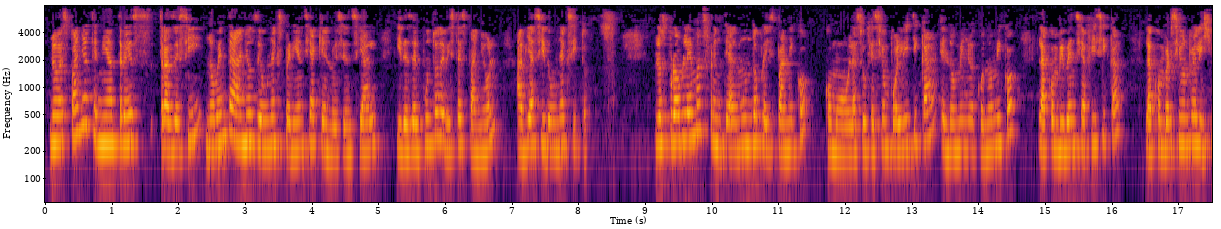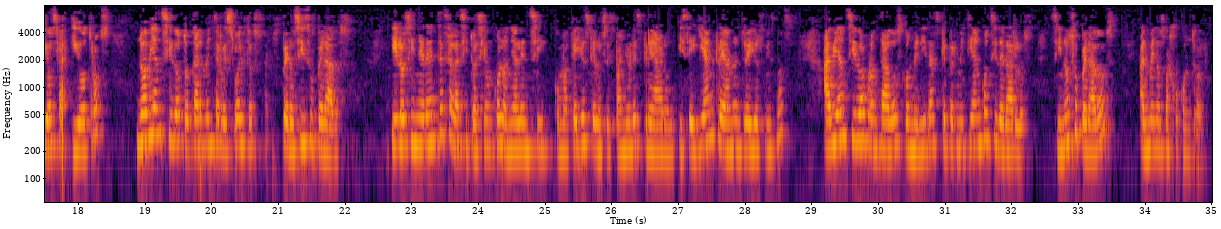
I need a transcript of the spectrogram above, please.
Nueva España tenía tres, tras de sí 90 años de una experiencia que en lo esencial y desde el punto de vista español había sido un éxito. Los problemas frente al mundo prehispánico, como la sujeción política, el dominio económico, la convivencia física, la conversión religiosa y otros, no habían sido totalmente resueltos, pero sí superados. Y los inherentes a la situación colonial en sí, como aquellos que los españoles crearon y seguían creando entre ellos mismos, habían sido afrontados con medidas que permitían considerarlos, si no superados, al menos bajo control.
